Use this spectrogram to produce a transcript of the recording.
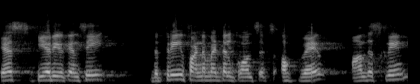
Yes, here you can see the three fundamental concepts of wave on the screen.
